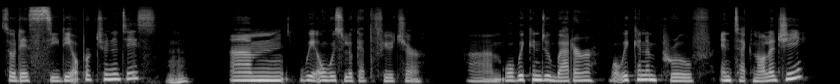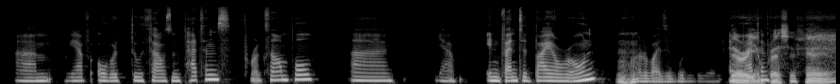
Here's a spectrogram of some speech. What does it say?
so they see the opportunities. Mm-hmm. Um, we always look at the future, um, what we can do better, what we can improve in technology. Um, we have over 2,000 patents, for example. Uh, yeah, invented by our own. Mm-hmm. Otherwise, it wouldn't be a, very patent. impressive. Yeah, yeah.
